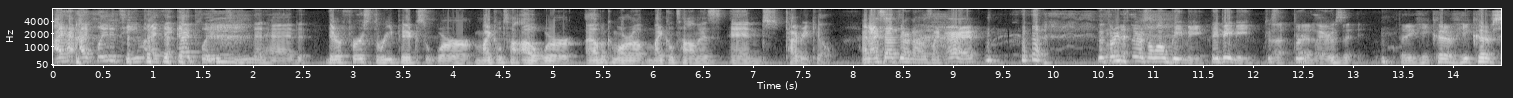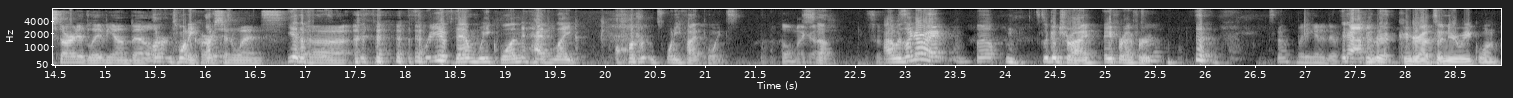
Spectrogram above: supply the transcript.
I, I played a team. I think I played a team that had their first three picks were Michael Tho- uh, were Alvin Kamara, Michael Thomas, and Tyreek Hill. And I sat there and I was like, all right, the three players alone beat me. They beat me. Just Uh, three I- players. they- they- he could have he could have started Le'Veon Bell, 120. Carson Wentz. Yeah, the, Uh, the, the three of them week one had like 125 points. Oh my god. So, So- I was like, all right, well, it's a good try. A for effort. so what are you gonna do? it happens. Congra- congrats on your week one.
